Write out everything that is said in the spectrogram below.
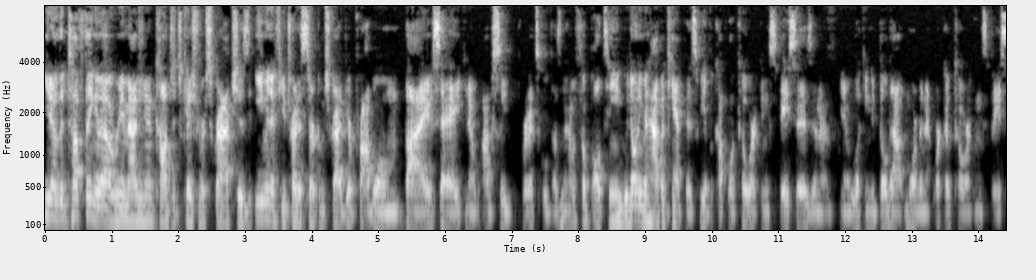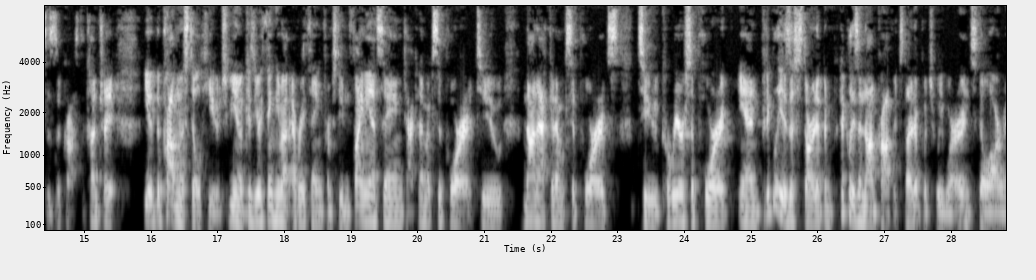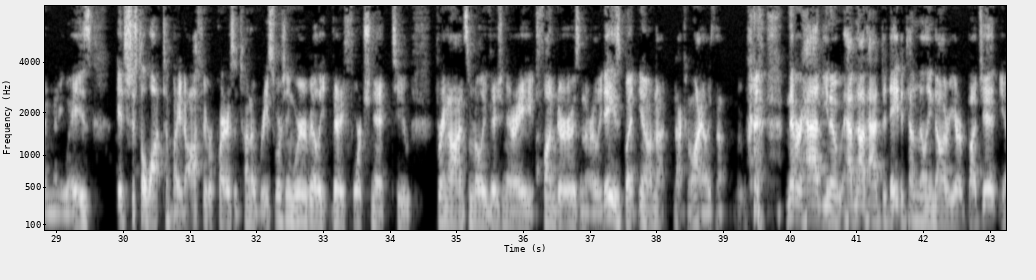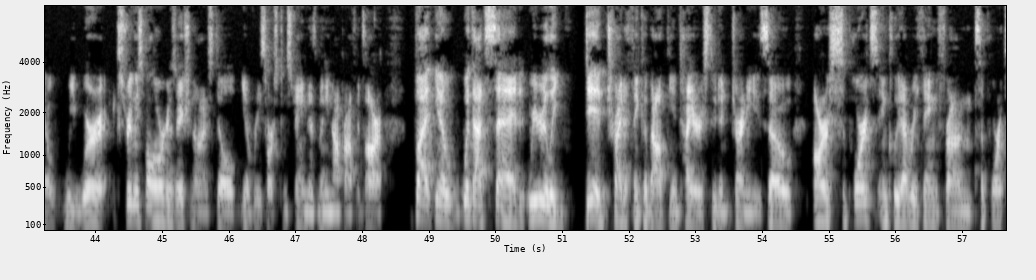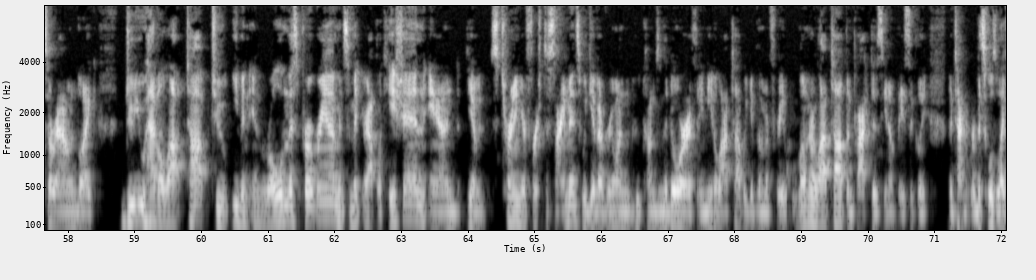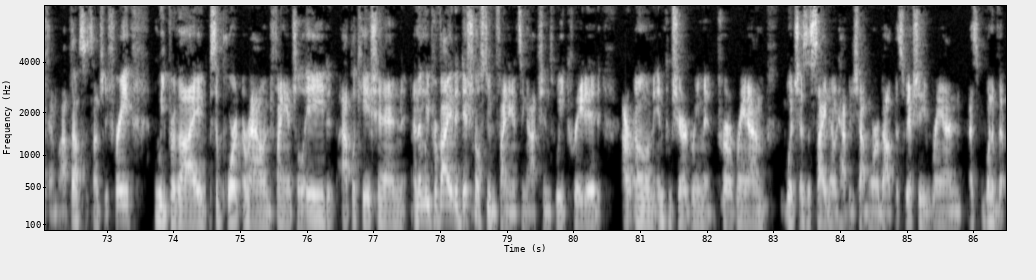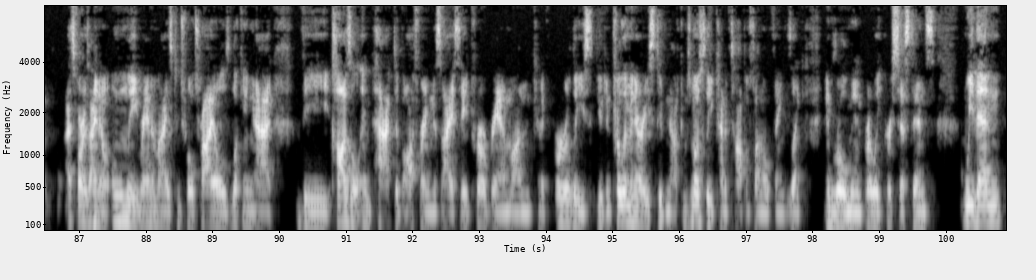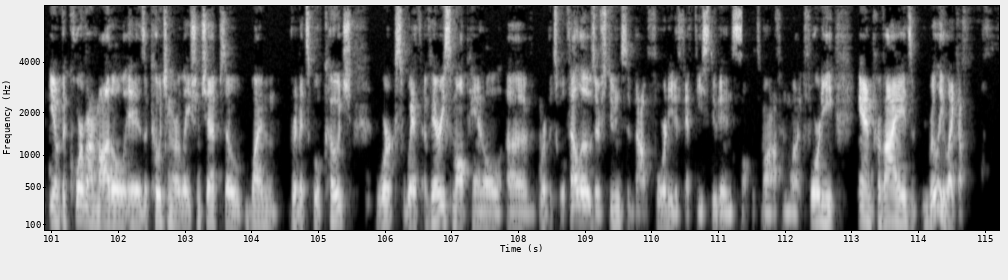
You know, the tough thing about reimagining college education from scratch is even if you try to circumscribe your problem by, say, you know, obviously Rivet School doesn't have a football team. We don't even have a campus. We have a couple of co-working spaces and are, you know, looking to build out more of a network of co-working spaces across the country. You know, the problem is still huge, you know, because you're thinking about everything from student financing to academic support to non-academic supports to career support. And particularly as a startup and particularly as a nonprofit startup, which we were and still are in many ways, it's just a lot to bite off. It requires a ton of resourcing. We are really very fortunate to bring on some really visionary funders in the early days. But you know, I'm not not gonna lie, it's not never had you know have not had to date a ten million dollar a year budget. You know, we were extremely small organization and are still you know resource constrained as many nonprofits are. But you know, with that said, we really did try to think about the entire student journey. So our supports include everything from supports around like do you have a laptop to even enroll in this program and submit your application? And you know turn in your first assignments. We give everyone who comes in the door if they need a laptop we give them a free loaner laptop and practice you know basically their time at Rivet School's lifetime laptops essentially free. We provide support around financial aid application and then we provide additional student financing options. We created our own income share agreement program which as a side note happy to chat more about this. We actually ran as one of the as far as I know, only randomized control trials looking at the causal impact of offering this ISA program on kind of early student, preliminary student outcomes, mostly kind of top of funnel things like enrollment, early persistence. We then, you know, the core of our model is a coaching relationship. So one Rivet School coach works with a very small panel of Rivet School fellows or students, about 40 to 50 students. It's more often more like 40 and provides really like a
